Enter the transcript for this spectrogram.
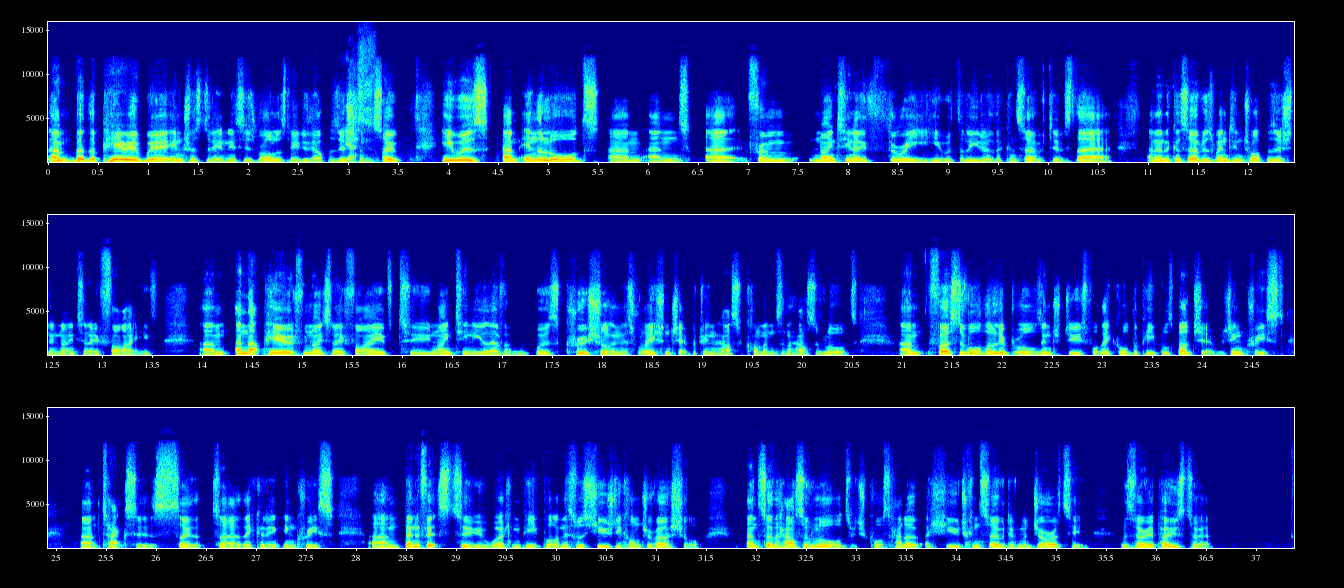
Um, but the period we're interested in is his role as leader of the opposition. Yes. So he was um, in the Lords, um, and uh, from 1903 he was the leader of the Conservatives there, and then the Conservatives went into opposition in 1905. Um, and that period from 1905 to 1911 was crucial in this relationship between the House of Commons and the House of Lords. Um, first of all, the Liberals introduced what they called the People's Budget, which increased uh, taxes so that uh, they could in- increase um, benefits to working people. And this was hugely controversial. And so the House of Lords, which of course had a, a huge conservative majority, was very opposed to it.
